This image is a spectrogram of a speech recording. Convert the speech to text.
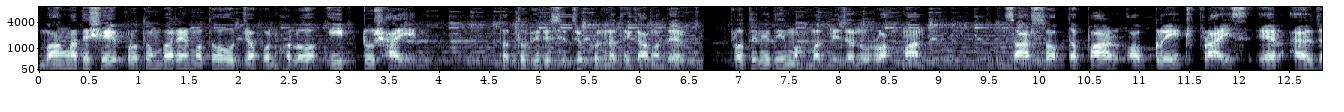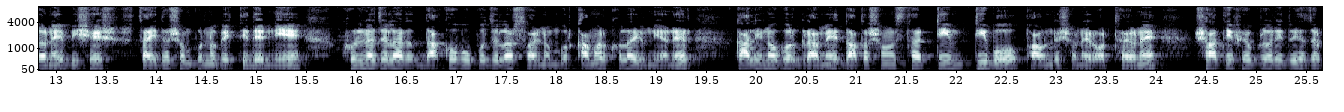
বাংলাদেশে প্রথমবারের মতো উদযাপন হলো ঈদ টু শাইন। তথ্য ভিডিও চিত্র খুলনা থেকে আমাদের প্রতিনিধি Mohammad Mizanur Rahman. Church of the pearl of great price এর আয়োজনে বিশেষ চাহিদাসম্পন্ন ব্যক্তিদের নিয়ে খুলনা জেলার দাকব উপজেলার ছয় নম্বর কামারখোলা ইউনিয়নের কালীনগর গ্রামে দাতা সংস্থা টিম টিবো ফাউন্ডেশনের অর্থায়নে সাতই ফেব্রুয়ারি দুই হাজার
